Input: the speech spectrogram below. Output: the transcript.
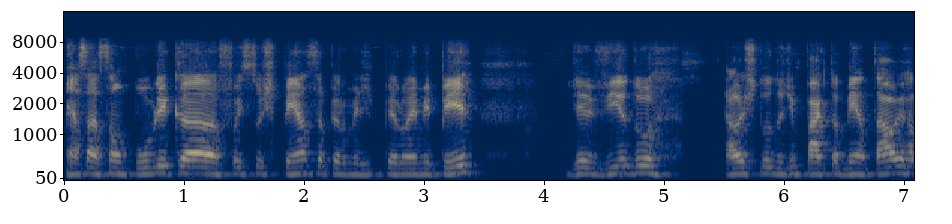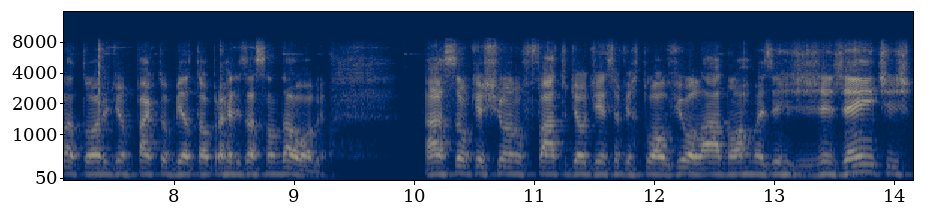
essa ação pública foi suspensa pelo, pelo MP devido ao estudo de impacto ambiental e relatório de impacto ambiental para a realização da obra. A ação questiona o fato de audiência virtual violar normas exigentes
